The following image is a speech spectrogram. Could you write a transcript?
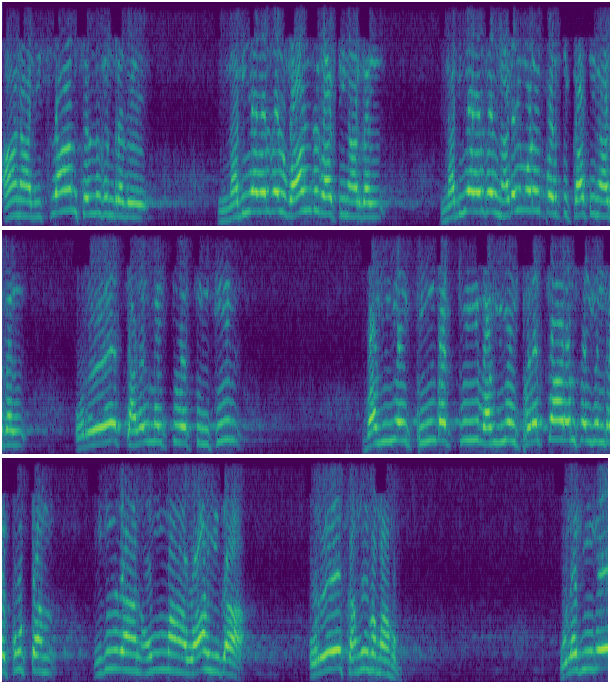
ஆனால் இஸ்லாம் சொல்லுகின்றது நபியவர்கள் வாழ்ந்து காட்டினார்கள் நபியவர்கள் நடைமுறைப்படுத்தி காட்டினார்கள் ஒரே தலைமைத்துவத்தின் கீழ் வகியை பின்பற்றி வகியை பிரச்சாரம் செய்கின்ற கூட்டம் இதுதான் உம்மா வாஹிதா. ஒரே சமூகமாகும். உலகிலே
